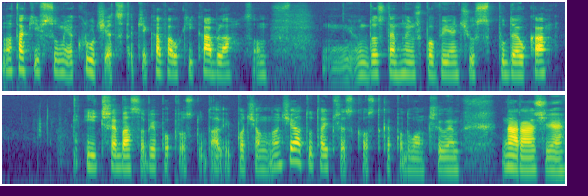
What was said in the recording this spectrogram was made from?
no, taki w sumie kruciec. Takie kawałki kabla są mm, dostępne już po wyjęciu z pudełka i trzeba sobie po prostu dalej pociągnąć. Ja tutaj przez kostkę podłączyłem. Na razie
